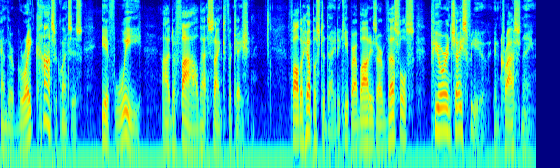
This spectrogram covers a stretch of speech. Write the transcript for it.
And there are great consequences if we uh, defile that sanctification. Father, help us today to keep our bodies, our vessels, pure and chaste for you. In Christ's name,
